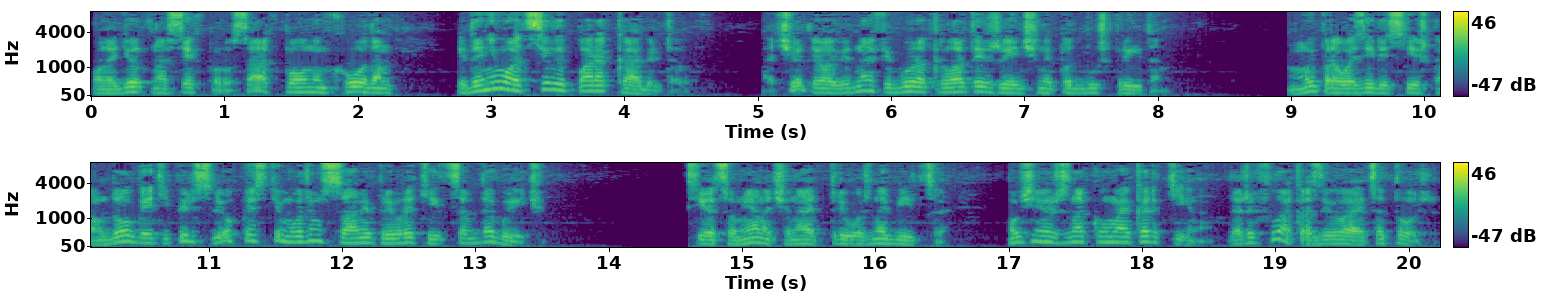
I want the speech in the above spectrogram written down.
Он идет на всех парусах полным ходом, и до него от силы пара кабельтов. Отчетливо видна фигура крылатой женщины под бушпритом. Мы провозились слишком долго и теперь с легкостью можем сами превратиться в добычу. Сердце у меня начинает тревожно биться. Очень уж знакомая картина. Даже флаг развивается тоже.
